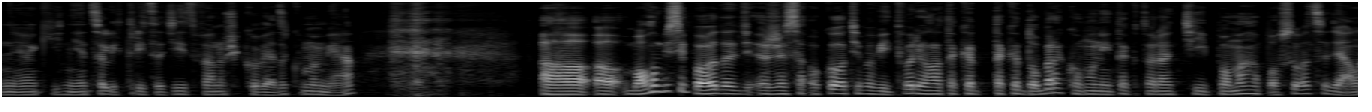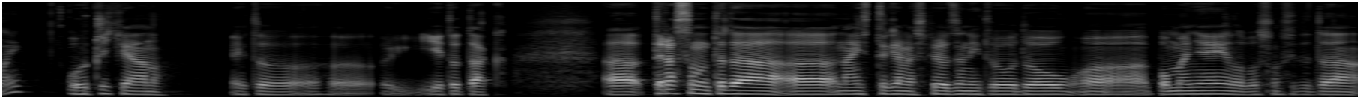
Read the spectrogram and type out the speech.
nejakých necelých 30 tisíc fanúšikov viac ako mám ja. A, a mohol by si povedať, že sa okolo teba vytvorila taká, taká dobrá komunita, ktorá ti pomáha posúvať sa ďalej? Určite áno. Je to, je to tak. A teraz som teda na Instagrame z prirodzených dôvodov pomenej, lebo som si teda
